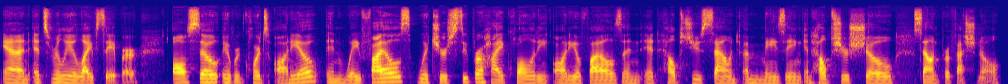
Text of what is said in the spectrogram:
And it's really a lifesaver. Also, it records audio in WAV files, which are super high quality audio files, and it helps you sound amazing and helps your show sound professional.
